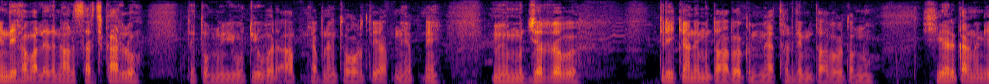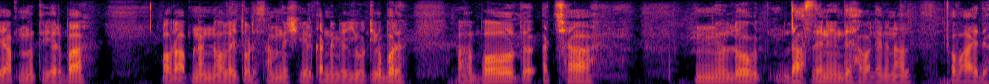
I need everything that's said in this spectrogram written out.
ਇਹਦੇ ਹਵਾਲੇ ਦੇ ਨਾਲ ਸਰਚ ਕਰ ਲਓ ਤੇ ਤੁਹਾਨੂੰ ਯੂਟਿਊਬਰ ਆਪਣੇ ਆਪਣੇ ਤੌਰ ਤੇ ਆਪਣੇ ਆਪਣੇ ਮੁਜਰਬ ਤਰੀਕਿਆਂ ਦੇ ਮੁਤਾਬਕ ਮੈਥਡ ਦੇ ਮੁਤਾਬਕ ਤੁਹਾਨੂੰ ਸ਼ੇਅਰ ਕਰਨਗੇ ਆਪਣਾ ਤਜਰਬਾ ਔਰ ਆਪਣਾ ਨੌਲੇਜ ਤੁਹਾਡੇ ਸਾਹਮਣੇ ਸ਼ੇਅਰ ਕਰਨਗੇ ਯੂਟਿਊਬਰ ਬਹੁਤ ਅੱਛਾ ਲੋਕ ਦੱਸਦੇ ਨੇ ਇਹਦੇ ਹਵਾਲੇ ਦੇ ਨਾਲ ਫਵਾਇਦ।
